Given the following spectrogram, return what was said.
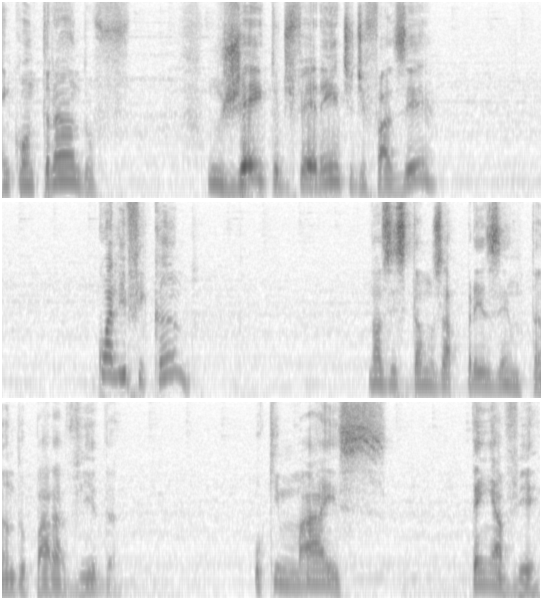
encontrando um jeito diferente de fazer, qualificando, nós estamos apresentando para a vida o que mais tem a ver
